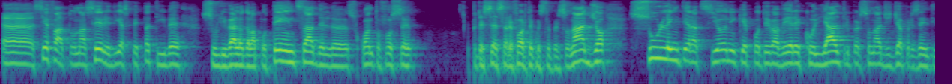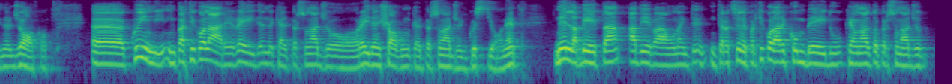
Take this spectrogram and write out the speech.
eh, si è fatto una serie di aspettative sul livello della potenza, del, su quanto fosse potesse essere forte questo personaggio, sulle interazioni che poteva avere con gli altri personaggi già presenti nel gioco. Uh, quindi in particolare Raiden, che è il personaggio Raiden Shogun, che è il personaggio in questione, nella beta aveva una inter- interazione particolare con Beidou, che è un altro personaggio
